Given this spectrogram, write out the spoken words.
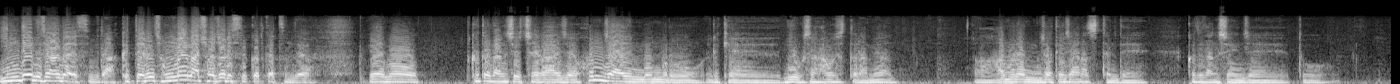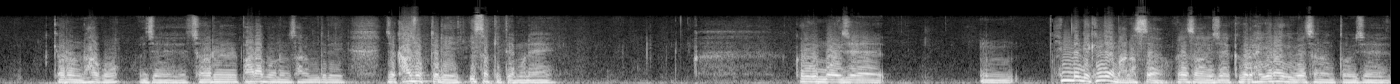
인대 부상을 당했습니다. 그때는 정말 막 좌절했을 것 같은데요. 예, 뭐, 그때 당시 제가 이제 혼자인 몸으로 이렇게 미국 생활하고 있었더라면, 어, 아무런 문제가 되지 않았을 텐데, 그때 당시 이제 또 결혼을 하고, 이제 저를 바라보는 사람들이, 이제 가족들이 있었기 때문에, 그리고 뭐 이제, 음, 힘든 게 굉장히 많았어요. 그래서 이제 그걸 해결하기 위해서는 또 이제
